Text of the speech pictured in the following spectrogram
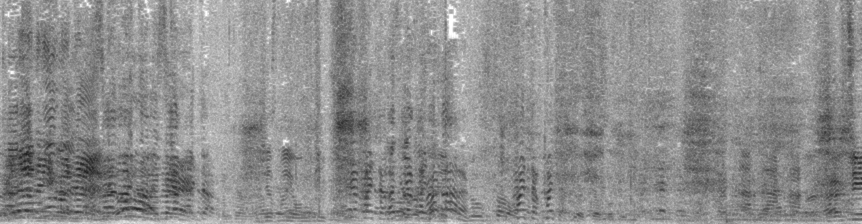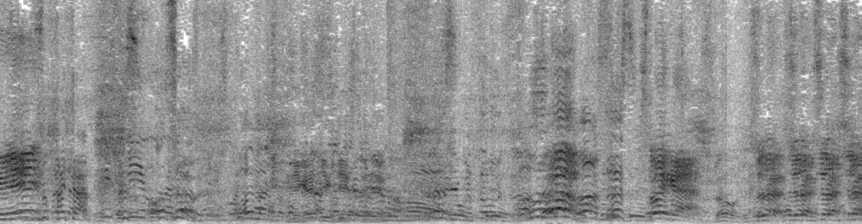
Коляна не хватает. Активней. Никаких действий нет. Стоп! Стойка! Сюда, сюда, сюда, сюда!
